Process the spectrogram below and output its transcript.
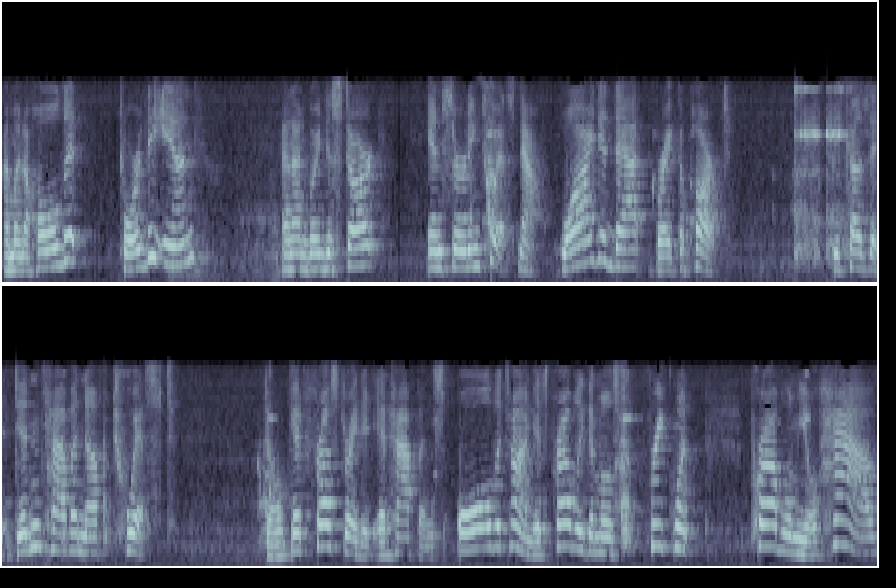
I'm going to hold it toward the end and I'm going to start inserting twist. Now, why did that break apart? Because it didn't have enough twist. Don't get frustrated. It happens all the time. It's probably the most frequent problem you'll have.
